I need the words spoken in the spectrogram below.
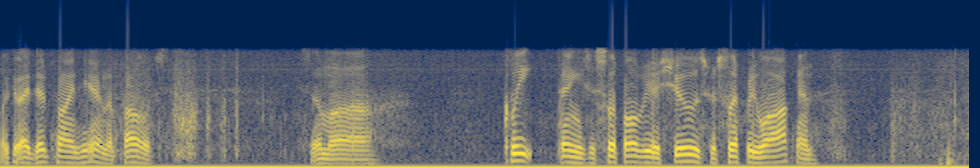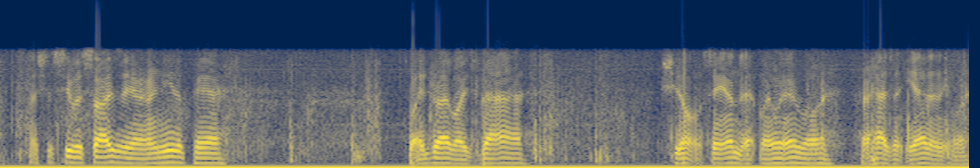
look what I did find here in the post. Some, uh, cleat things you slip over your shoes for slippery walking. Should see what size they are. I need a pair. My driveway's bad. She don't sand it, my landlord. Or hasn't yet, anyway.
